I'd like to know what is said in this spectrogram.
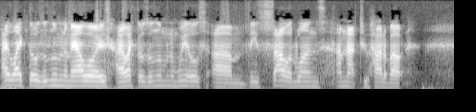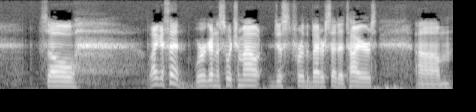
I like those aluminum alloys. I like those aluminum wheels. Um, these solid ones, I'm not too hot about. So like I said, we're going to switch them out just for the better set of tires. Um,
